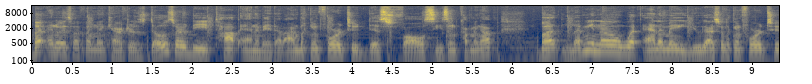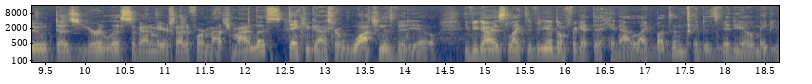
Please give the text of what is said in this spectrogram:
But anyways, my family characters, those are the top anime that I'm looking forward to this fall season coming up. But let me know what anime you guys are looking forward to. Does your list of anime you're excited for match my list? Thank you guys for watching this video. If you guys liked the video, don't forget to hit that like button. If this video made you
